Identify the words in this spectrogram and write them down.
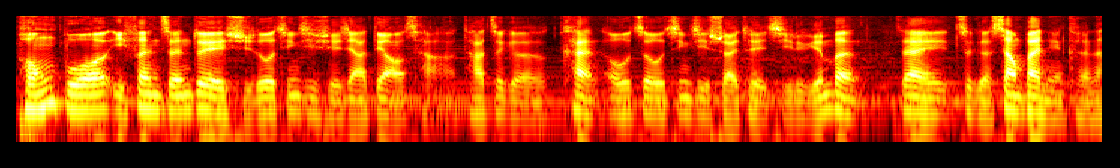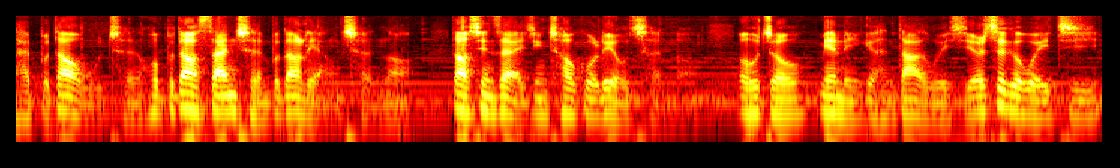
彭博一份针对许多经济学家调查，他这个看欧洲经济衰退的几率，原本在这个上半年可能还不到五成，或不到三成，不到两成哦，到现在已经超过六成了。欧洲面临一个很大的危机，而这个危机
